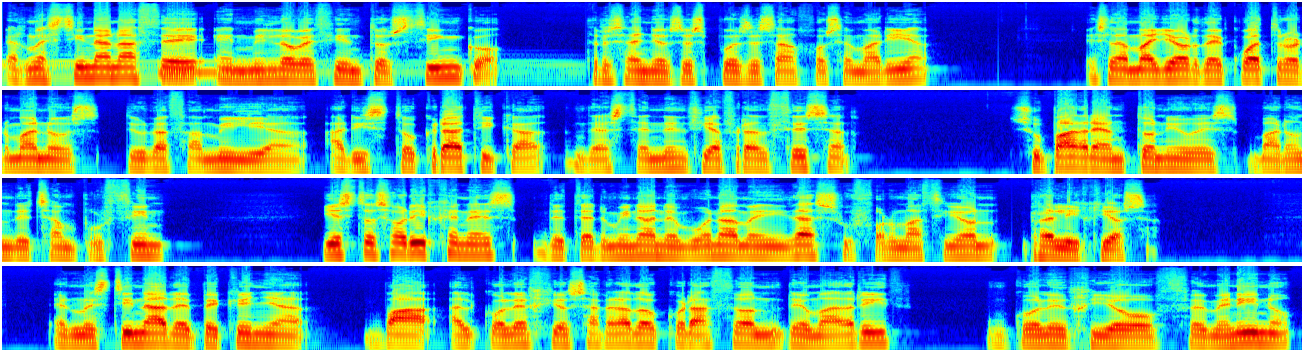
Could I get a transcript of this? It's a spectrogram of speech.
Ernestina nace en 1905, tres años después de San José María. Es la mayor de cuatro hermanos de una familia aristocrática de ascendencia francesa su padre Antonio es barón de Champurcín y estos orígenes determinan en buena medida su formación religiosa. Ernestina de pequeña va al Colegio Sagrado Corazón de Madrid, un colegio femenino,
